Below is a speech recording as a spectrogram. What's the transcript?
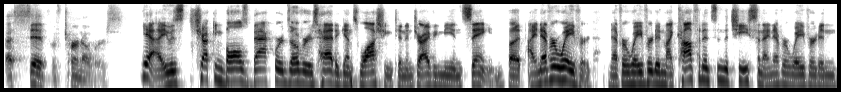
a sieve of turnovers. Yeah, he was chucking balls backwards over his head against Washington and driving me insane. But I never wavered, never wavered in my confidence in the Chiefs. And I never wavered in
